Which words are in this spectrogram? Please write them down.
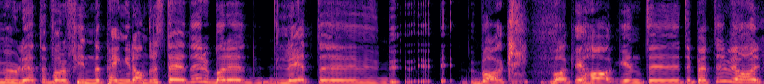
muligheter for å finne penger andre steder. Bare let uh, bak, bak i hagen til, til Petter. Vi har,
